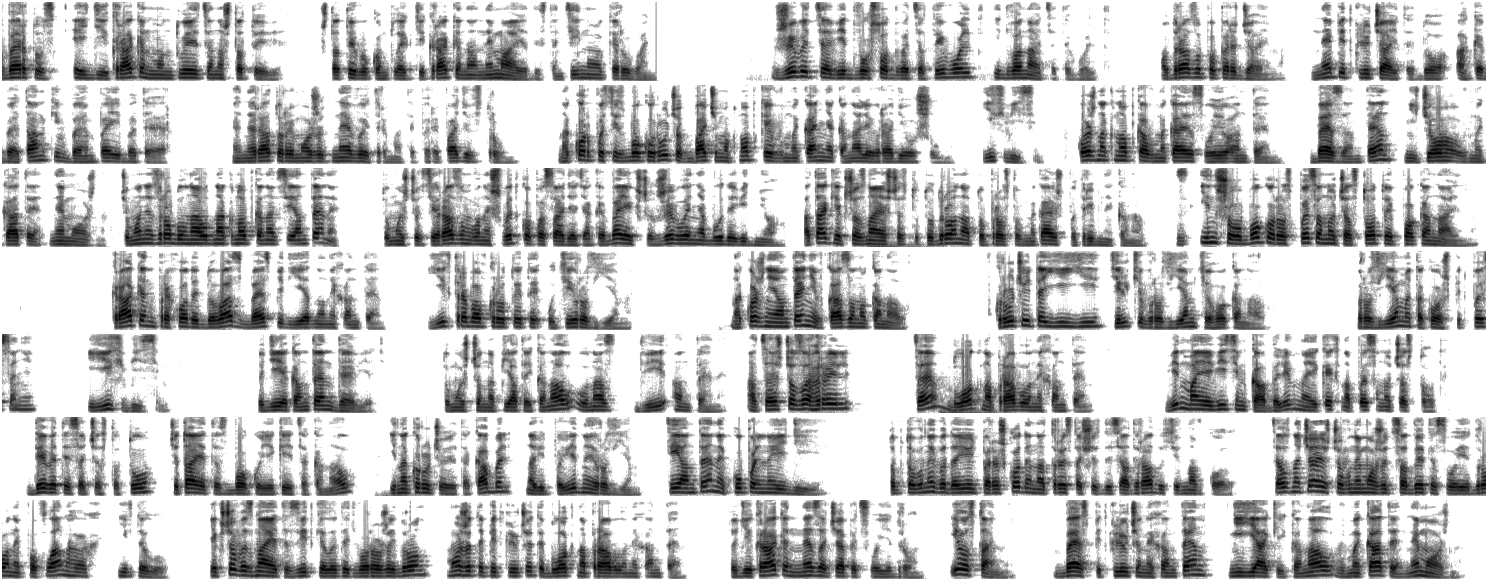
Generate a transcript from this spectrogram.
Quertus AD Kraken монтується на штативі. Штатив у комплекті Кракена не має дистанційного керування. Живиться від 220 вольт і 12 вольт. Одразу попереджаємо: не підключайте до АКБ танків БМП і БТР. Генератори можуть не витримати перепадів струму. На корпусі з боку ручок бачимо кнопки вмикання каналів радіошуму. Їх 8. Кожна кнопка вмикає свою антенну. Без антен нічого вмикати не можна. Чому не зроблена одна кнопка на всі антени? Тому що всі разом вони швидко посадять АКБ, якщо живлення буде від нього. А так, якщо знаєш частоту дрона, то просто вмикаєш потрібний канал. З іншого боку розписано частоти поканально. Кракен приходить до вас без під'єднаних антен. Їх треба вкрутити у ці роз'єми. На кожній антені вказано канал. Вкручуйте її тільки в роз'єм цього каналу. Роз'єми також підписані, і їх 8. Тоді як антен 9, тому що на п'ятий канал у нас дві антени. А це що за гриль? Це блок направлених антен. Він має 8 кабелів, на яких написано частоти. Дивитеся частоту, читаєте збоку, який це канал, і накручуєте кабель на відповідний роз'єм. Ці антени купольної дії, тобто вони видають перешкоди на 360 градусів навколо. Це означає, що вони можуть садити свої дрони по флангах і в тилу. Якщо ви знаєте, звідки летить ворожий дрон, можете підключити блок направлених антен. Тоді кракен не зачепить свої дрони. І останнє. Без підключених антен ніякий канал вмикати не можна.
